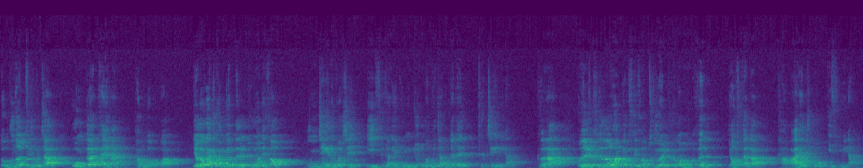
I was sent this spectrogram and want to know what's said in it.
또 무너뜨리고자 온갖 다양한 방법과 여러 가지 환경들을 동원해서 움직이는 것이 이 세상의 공중권세자분자의 특징입니다. 그러나 오늘 그런 환경 속에서 두려워할 필요가 없는 것은 역사가 다 말해주고 있습니다.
